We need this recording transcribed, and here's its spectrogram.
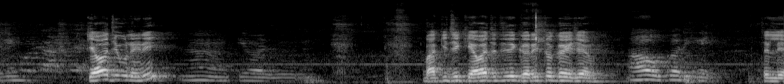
કેવા જેવું નહીં નહીં? હમ કેવા જેવું બાકી જે કહેવા જતી હતી ઘરે તો ગઈ છે એમ? હા કરી ગઈ. ચાલે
